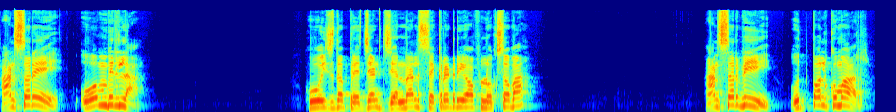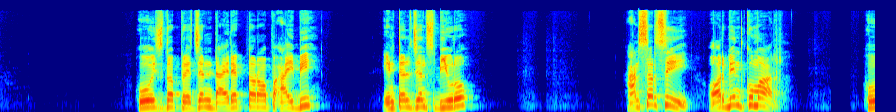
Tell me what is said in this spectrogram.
Answer A. Om Birla. who is the present general secretary of lok sabha answer b utpal kumar who is the present director of ib intelligence bureau answer c arvind kumar who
